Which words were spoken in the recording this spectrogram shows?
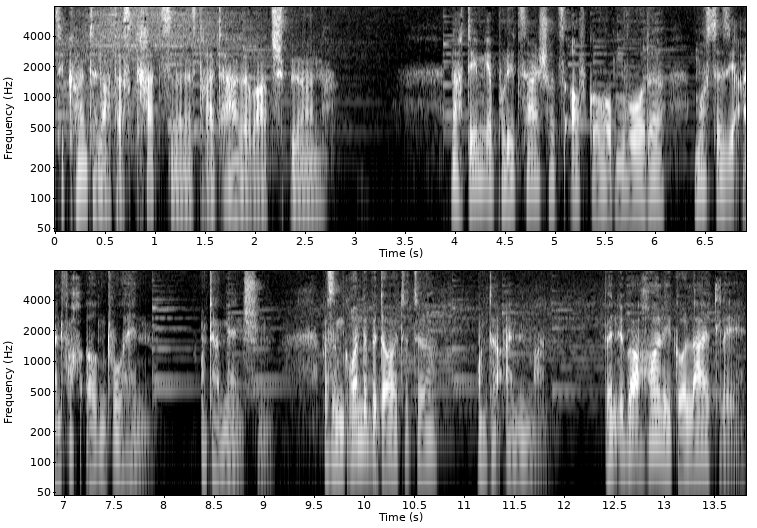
Sie konnte noch das Kratzen seines Dreitagebarts spüren. Nachdem ihr Polizeischutz aufgehoben wurde, musste sie einfach irgendwo hin, unter Menschen, was im Grunde bedeutete unter einen Mann. Wenn über Holly Golightly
